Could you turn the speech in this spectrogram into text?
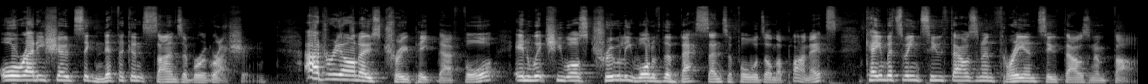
already showed significant signs of regression. Adriano's true peak, therefore, in which he was truly one of the best centre forwards on the planet, came between 2003 and 2005.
